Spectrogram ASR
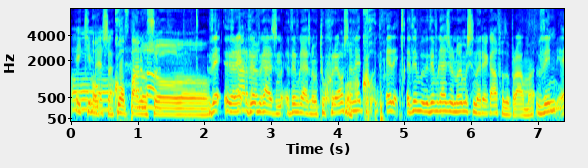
Ο- εκεί Ο μέσα. Κόπανος ο... Δε- ρε, Star-Lord. Δεν βγάζει, δεν βγάζει νόημα. Του χρεώσανε. ε, ρε, Δεν δεν βγάζει νόημα σεναριακά αυτό το πράγμα. Δεν, ε,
